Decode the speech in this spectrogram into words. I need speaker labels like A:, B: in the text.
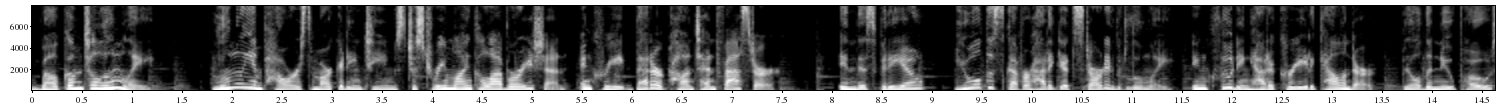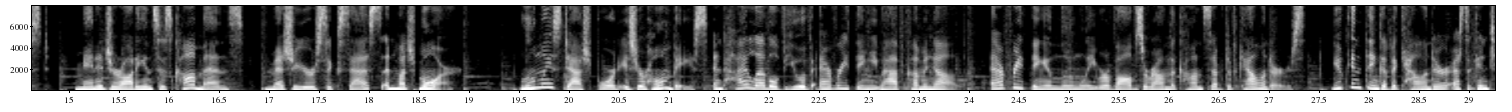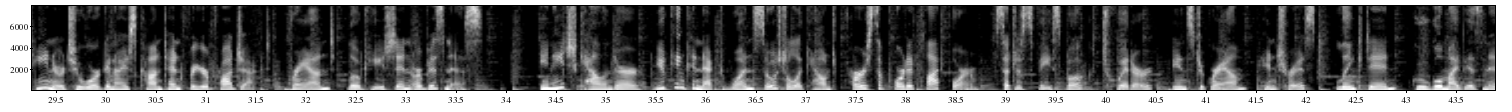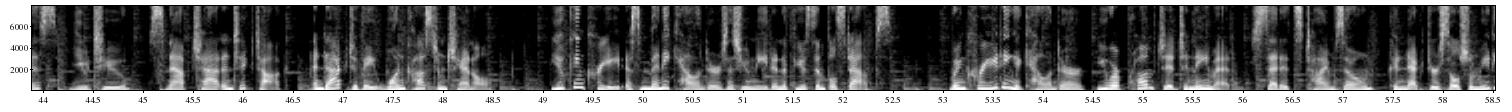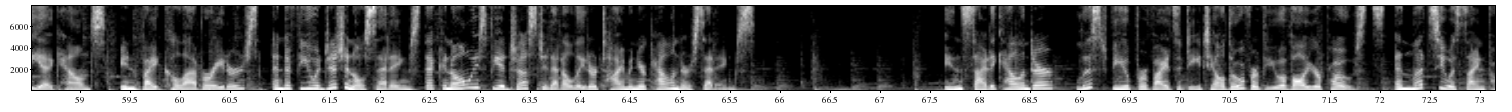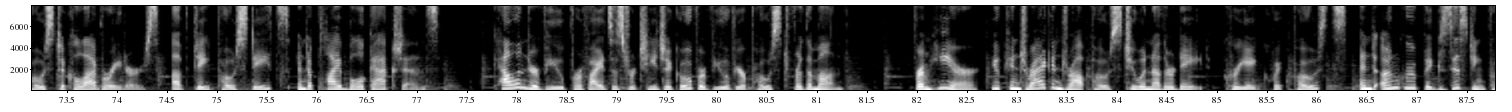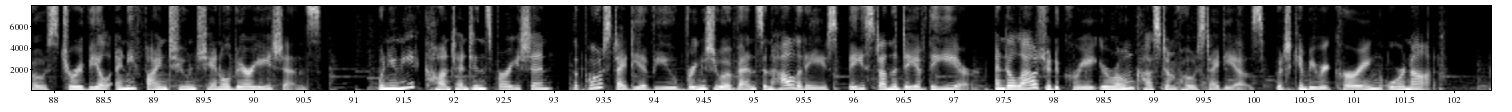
A: Welcome to Loomly. Loomly empowers marketing teams to streamline collaboration and create better content faster. In this video, you will discover how to get started with Loomly, including how to create a calendar, build a new post, manage your audience's comments, measure your success, and much more. Loomly's dashboard is your home base and high level view of everything you have coming up. Everything in Loomly revolves around the concept of calendars. You can think of a calendar as a container to organize content for your project, brand, location, or business. In each calendar, you can connect one social account per supported platform, such as Facebook, Twitter, Instagram, Pinterest, LinkedIn, Google My Business, YouTube, Snapchat, and TikTok, and activate one custom channel. You can create as many calendars as you need in a few simple steps. When creating a calendar, you are prompted to name it, set its time zone, connect your social media accounts, invite collaborators, and a few additional settings that can always be adjusted at a later time in your calendar settings. Inside a calendar, List View provides a detailed overview of all your posts and lets you assign posts to collaborators, update post dates, and apply bulk actions. Calendar View provides a strategic overview of your post for the month. From here, you can drag and drop posts to another date, create quick posts, and ungroup existing posts to reveal any fine-tuned channel variations. When you need content inspiration, the Post Idea view brings you events and holidays based on the day of the year and allows you to create your own custom post ideas, which can be recurring or not.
